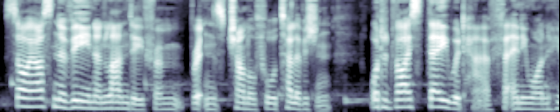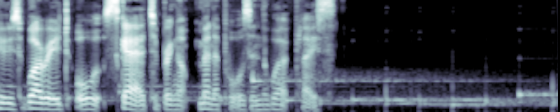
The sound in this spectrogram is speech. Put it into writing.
So I asked Navene and Landy from Britain's Channel 4 television what advice they would have for anyone who's worried or scared to bring up menopause in the workplace.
